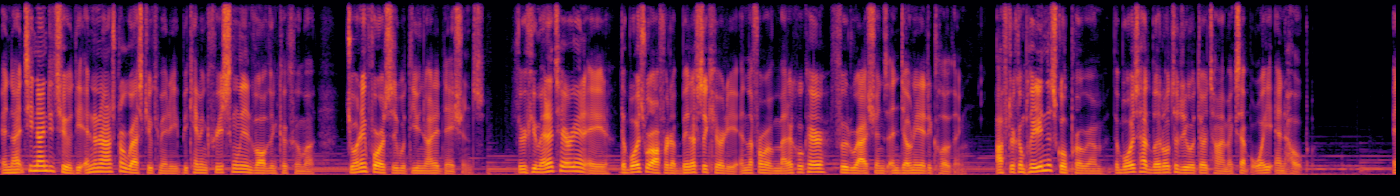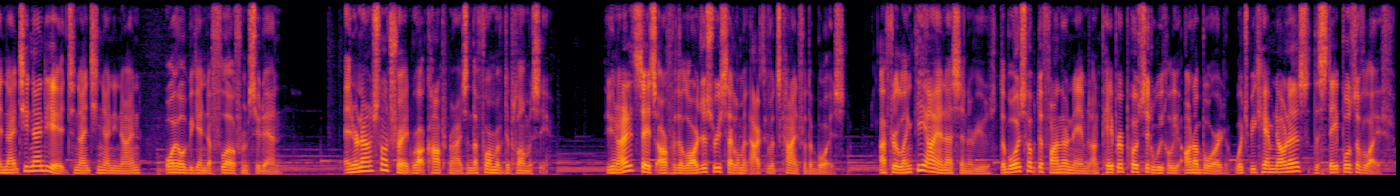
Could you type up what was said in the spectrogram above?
In 1992, the International Rescue Committee became increasingly involved in Kakuma, joining forces with the United Nations. Through humanitarian aid, the boys were offered a bit of security in the form of medical care, food rations, and donated clothing. After completing the school program, the boys had little to do with their time except wait and hope. In 1998 to 1999, oil began to flow from Sudan. International trade brought compromise in the form of diplomacy. The United States offered the largest resettlement act of its kind for the boys. After lengthy INS interviews, the boys hoped to find their names on paper posted weekly on a board, which became known as the Staples of Life.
